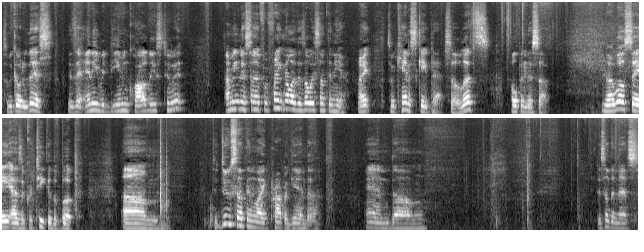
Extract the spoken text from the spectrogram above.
So we go to this. Is there any redeeming qualities to it? I mean, uh, for Frank Miller, there's always something here, right? So we can't escape that. So let's open this up. Now, I will say, as a critique of the book, um, to do something like propaganda and um, to something that's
